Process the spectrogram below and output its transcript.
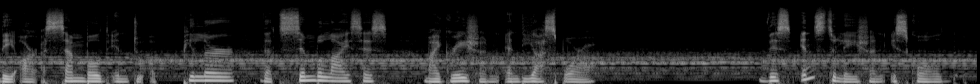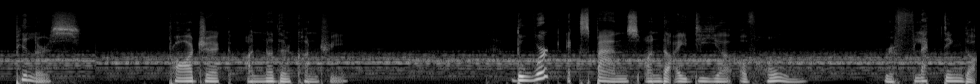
They are assembled into a pillar that symbolizes migration and diaspora. This installation is called Pillars Project Another Country. The work expands on the idea of home, reflecting the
